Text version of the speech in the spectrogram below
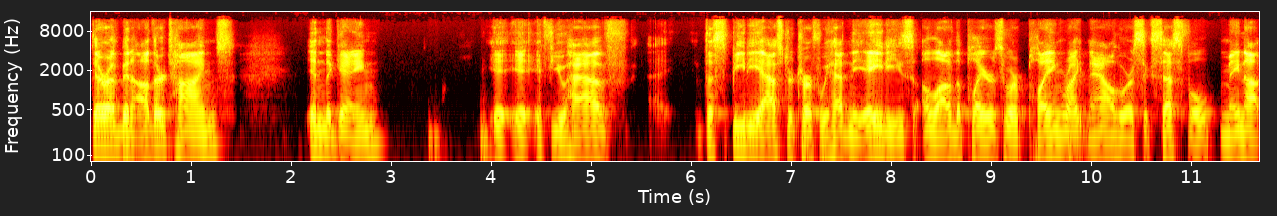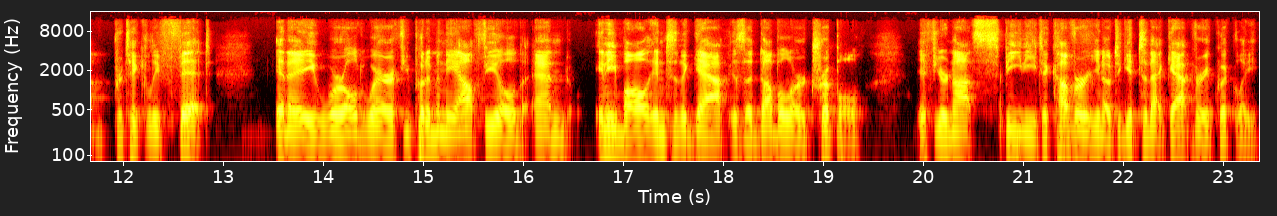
there have been other times in the game if you have the speedy astroturf we had in the 80s a lot of the players who are playing right now who are successful may not particularly fit in a world where if you put them in the outfield and any ball into the gap is a double or triple if you're not speedy to cover, you know, to get to that gap very quickly.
